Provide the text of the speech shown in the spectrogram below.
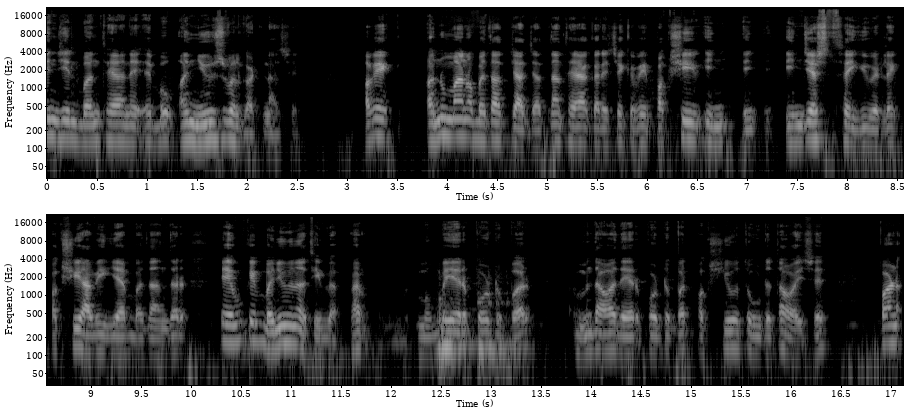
એન્જિન બંધ થયા અને એ બહુ અનયુઝ્યુઅલ ઘટના છે. હવે અનુમાનો બધા જાત જાતના થયા કરે છે કે ભાઈ પક્ષી ઇન્જેસ્ટ થઈ ગયું એટલે પક્ષી આવી ગયા બધા અંદર. એવું કંઈ બન્યું નથી. મુંબઈ એરપોર્ટ ઉપર અમદાવાદ એરપોર્ટ ઉપર પક્ષીઓ તો ઉડતા હોય છે. પણ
